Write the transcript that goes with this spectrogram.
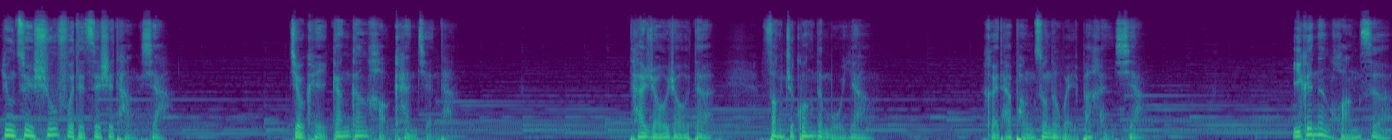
用最舒服的姿势躺下，就可以刚刚好看见它。它柔柔的，放着光的模样，和它蓬松的尾巴很像。一个嫩黄色，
